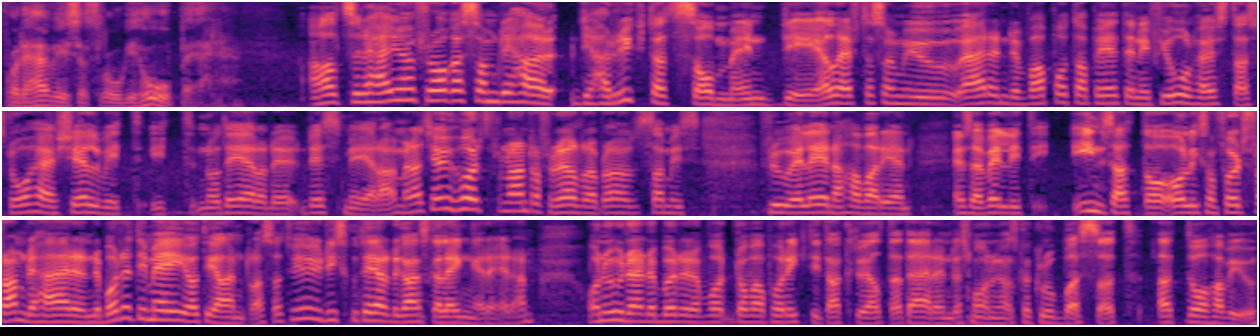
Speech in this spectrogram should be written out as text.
på det här viset slog ihop er? Alltså det här är ju en fråga som det har, det har ryktats om en del eftersom ju ärendet var på tapeten i fjol höstas. Då har jag själv inte noterat det dess mera. Men att jag har ju hört från andra föräldrar, bland annat Samis fru Elena har varit en, en så väldigt insatt och, och liksom fört fram det här ärendet både till mig och till andra. Så att vi har ju diskuterat det ganska länge redan. Och nu när det började då var på riktigt aktuellt att ärendet småningom ska klubbas så att, att då har vi ju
